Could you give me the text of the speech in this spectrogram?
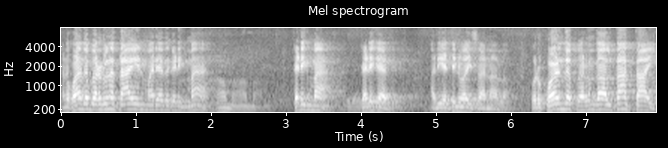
அந்த குழந்தை பிறகுலாம் தாயின் மரியாதை கிடைக்குமா? கிடைக்குமா? கிடைக்காது. அது எத்தனை வயசு ஆனாலும். ஒரு குழந்தை பிறந்தால்தான் தாய்.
